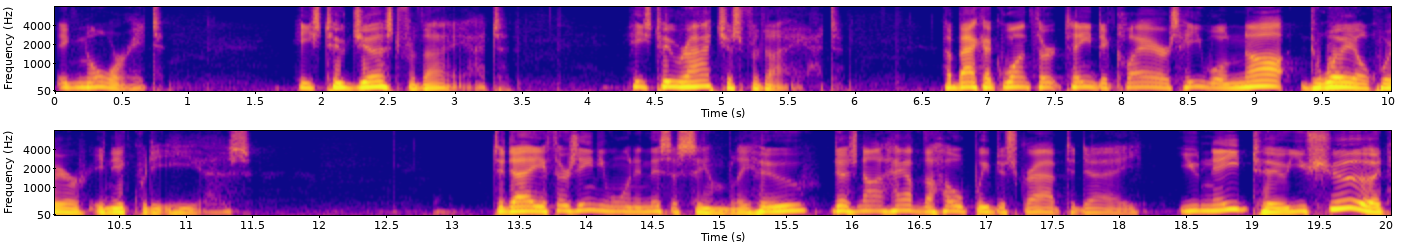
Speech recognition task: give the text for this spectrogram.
ignore it. He's too just for that. He's too righteous for that. Habakkuk 1:13 declares he will not dwell where iniquity is. Today, if there's anyone in this assembly who does not have the hope we've described today, you need to. You should.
